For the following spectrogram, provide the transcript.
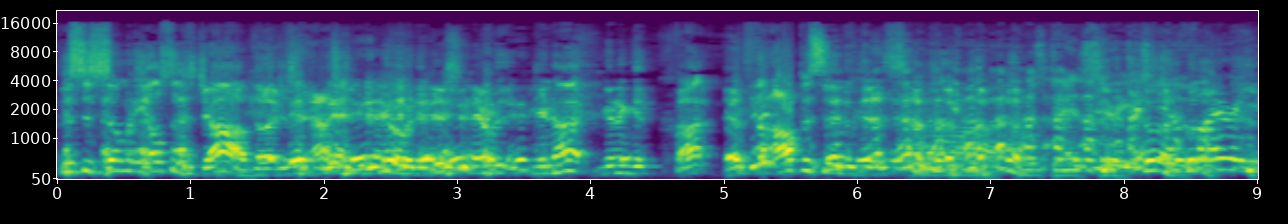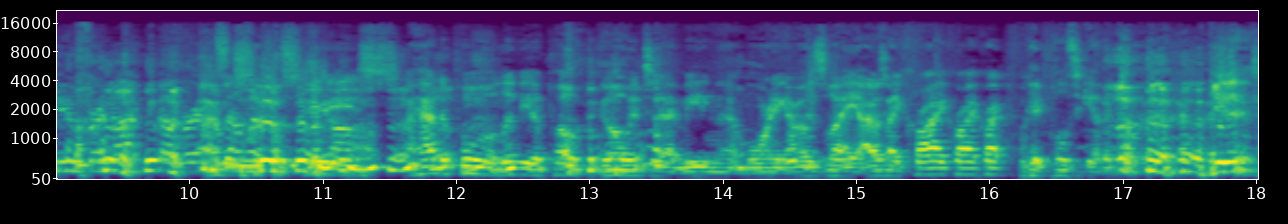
this is somebody else's job that I just asked you to do. In addition, to everything, you're not gonna get caught. That's the opposite of this. I was dead serious, Can't too. fire you for not covering I was so serious. I had to pull Olivia Pope to go into that meeting that morning. I was like, I was like, cry, cry, cry. Okay, pull it together. Get it.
